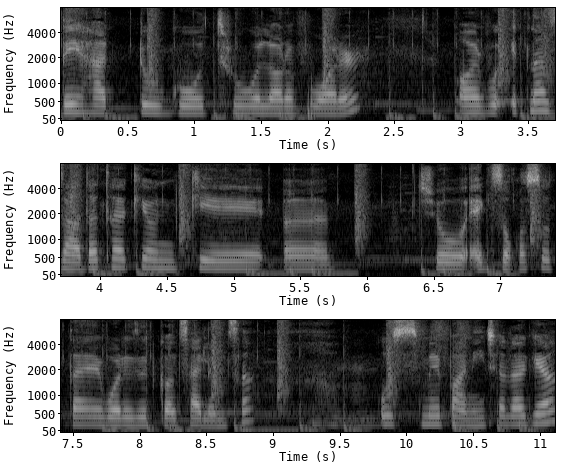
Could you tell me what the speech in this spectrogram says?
they had to go through a lot of water اور وہ اتنا زیادہ تھا کہ ان کے جو ایگزوس ہوتا ہے what is it call silencer اس میں پانی چلا گیا۔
